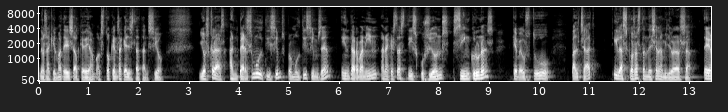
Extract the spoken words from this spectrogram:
Doncs aquí el mateix, el que dèiem, els tokens aquells d'atenció. I, ostres, en perds moltíssims, però moltíssims, eh? Intervenint en aquestes discussions síncrones que veus tu pel xat i les coses tendeixen a millorar-se. Eh,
